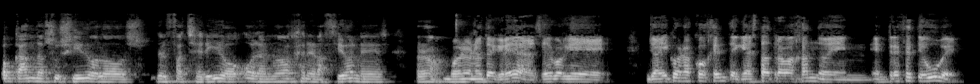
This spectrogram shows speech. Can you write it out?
tocando a sus ídolos del facherío o las nuevas generaciones. Pero no, Bueno, no te creas, ¿eh? porque yo ahí conozco gente que ha estado trabajando en, en 13TV,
